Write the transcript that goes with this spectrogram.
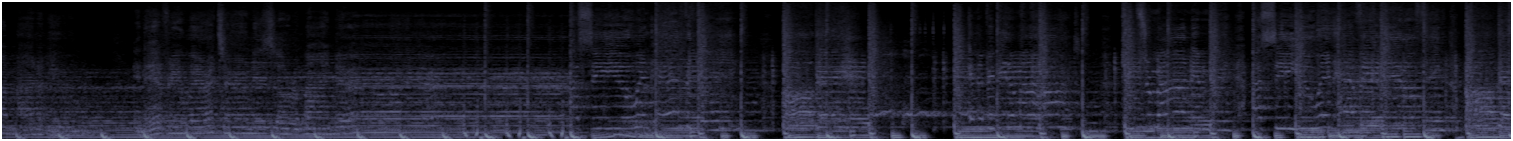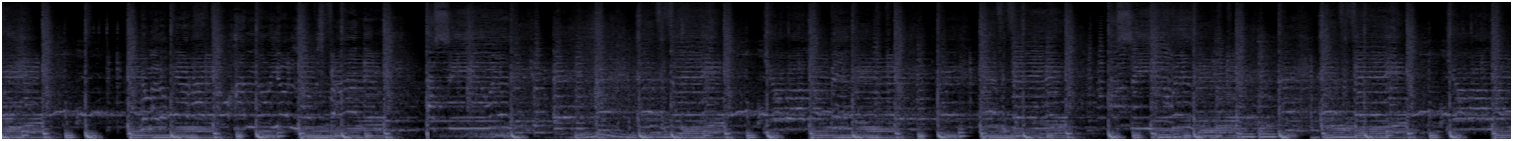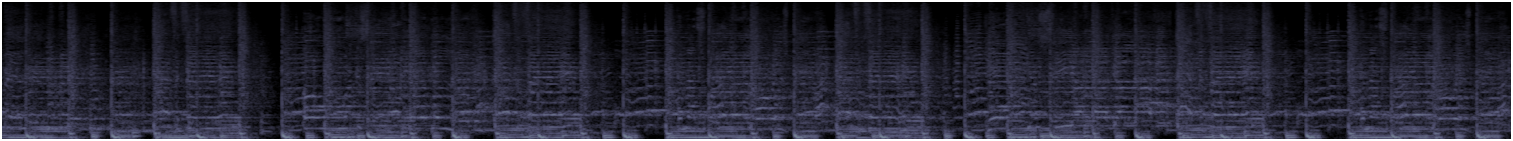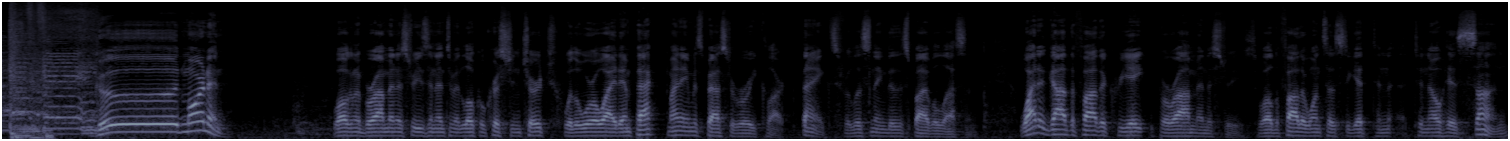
my mind on you. And everywhere I turn is a reminder. Good morning. Welcome to Barah Ministries, an intimate local Christian church with a worldwide impact. My name is Pastor Rory Clark. Thanks for listening to this Bible lesson. Why did God the Father create Barah Ministries? Well, the Father wants us to get to, to know His Son,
